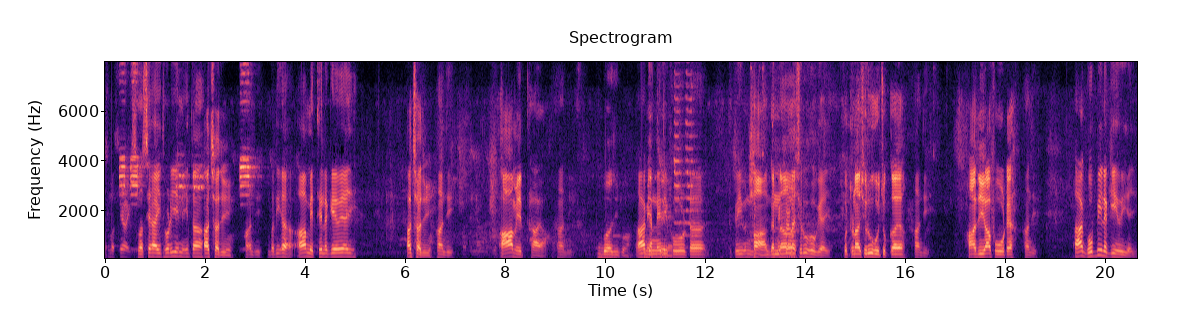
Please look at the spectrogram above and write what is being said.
ਸਮੱਸਿਆ ਆਈ। ਸਮੱਸਿਆ ਆਈ ਥੋੜੀ ਜਿਹੀ ਨਹੀਂ ਤਾਂ ਅੱਛਾ ਜੀ। ਹਾਂਜੀ ਵਧੀਆ। ਆ ਮੇਥੇ ਲੱਗੇ ਹੋਏ ਆ ਜੀ। ਅੱਛਾ ਜੀ। ਹਾਂਜੀ। ਆ ਮੇਥਾ ਆ। ਹਾਂਜੀ। ਵਾਹ ਜੀ ਵਾਹ ਆ ਗੰਨੇ ਮੇਥੇ ਦੀ ਨੇ। ਫੋਟ ਤਕਰੀਬਨ ਹਾਂ ਗੰਨਾ ਨਿਕਲਣਾ ਸ਼ੁਰੂ ਹੋ ਗਿਆ ਜੀ। ਫੁੱਟਣਾ ਸ਼ੁਰੂ ਹੋ ਚੁੱਕਾ ਆ। ਹਾਂਜੀ। ਹਾਂ ਜੀ ਆ ਫੋਟ ਆ। ਹਾਂਜੀ। ਆ ਗੋਭੀ ਲੱਗੀ ਹੋਈ ਹੈ ਜੀ।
